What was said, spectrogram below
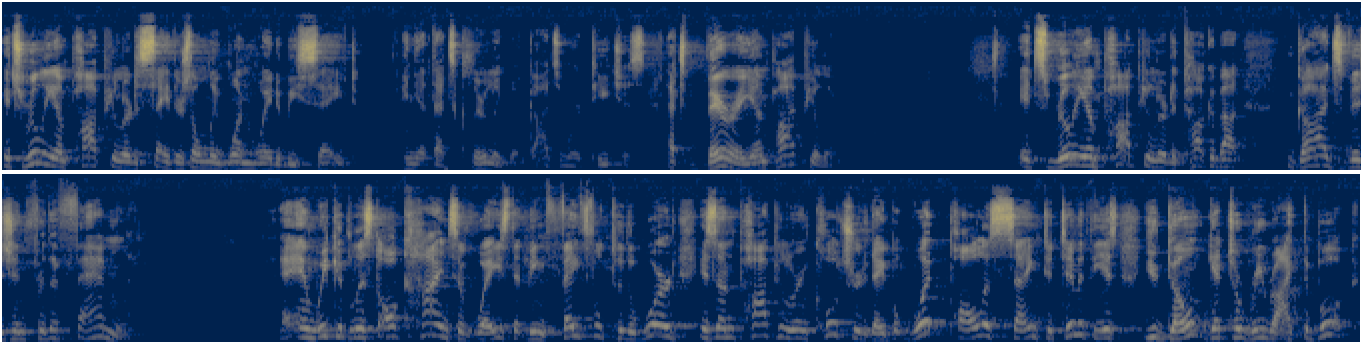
it's really unpopular to say there's only one way to be saved. And yet, that's clearly what God's word teaches. That's very unpopular. It's really unpopular to talk about God's vision for the family. And we could list all kinds of ways that being faithful to the word is unpopular in culture today. But what Paul is saying to Timothy is you don't get to rewrite the book.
